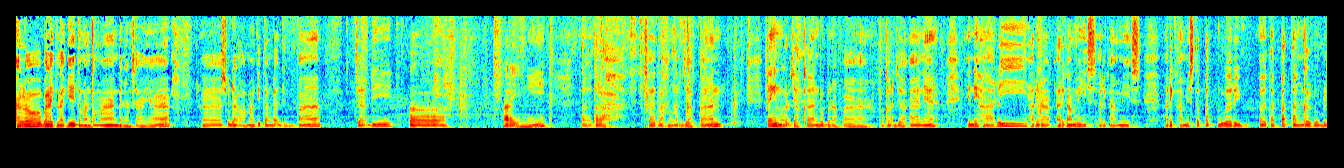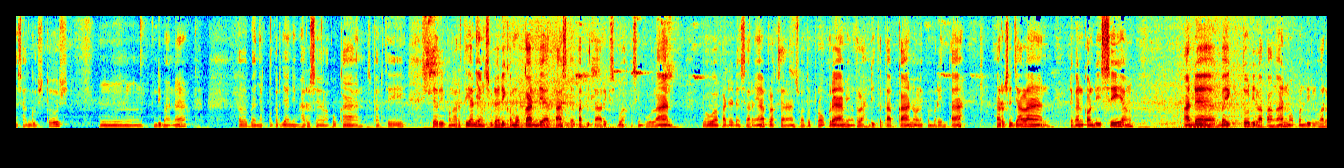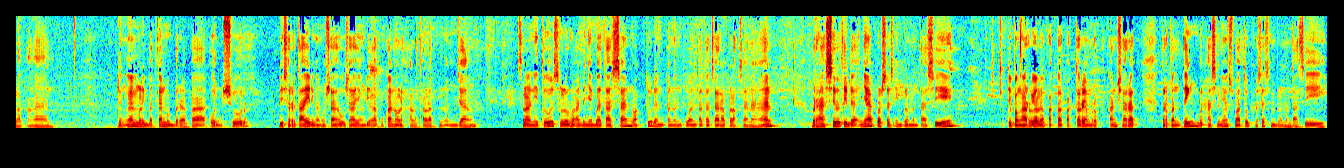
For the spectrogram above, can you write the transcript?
Halo, balik lagi teman-teman dengan saya. Uh, sudah lama kita nggak jumpa, jadi uh, hari ini uh, telah saya telah mengerjakan, saya ingin mengerjakan beberapa pekerjaan ya. Ini hari hari hari Kamis, hari Kamis, hari Kamis tepat 2000 uh, tepat tanggal 12 Agustus hmm, di mana banyak pekerjaan yang harus saya lakukan. Seperti dari pengertian yang sudah dikemukakan di atas dapat ditarik sebuah kesimpulan bahwa pada dasarnya pelaksanaan suatu program yang telah ditetapkan oleh pemerintah harus sejalan dengan kondisi yang ada baik itu di lapangan maupun di luar lapangan. Dengan melibatkan beberapa unsur disertai dengan usaha-usaha yang dilakukan oleh alat-alat penunjang. Selain itu, seluruh adanya batasan waktu dan penentuan tata cara pelaksanaan berhasil tidaknya proses implementasi dipengaruhi oleh faktor-faktor yang merupakan syarat terpenting berhasilnya suatu proses implementasi.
